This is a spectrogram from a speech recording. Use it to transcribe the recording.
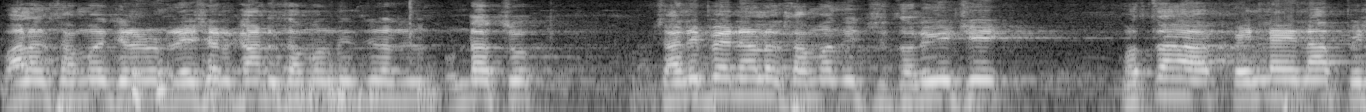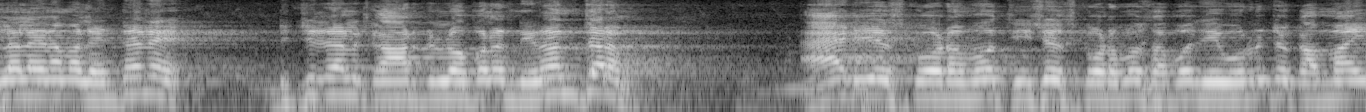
వాళ్ళకి సంబంధించిన రేషన్ కార్డుకు సంబంధించిన ఉండొచ్చు. చనిపోయిన వాళ్ళకి సంబంధించి తొలగించి కొత్త పెళ్ళైనా పిల్లలైనా వాళ్ళు వెంటనే డిజిటల్ కార్డు లోపల నిరంతరం యాడ్ చేసుకోవడమో తీసేసుకోవడమో సపోజ్ ఈ ఊరు నుంచి ఒక అమ్మాయి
